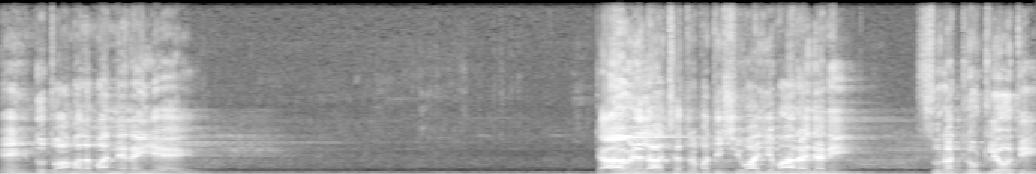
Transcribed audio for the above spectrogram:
हे हिंदुत्व आम्हाला मान्य नाही आहे त्यावेळेला छत्रपती शिवाजी महाराजांनी सुरत लुटली होती.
